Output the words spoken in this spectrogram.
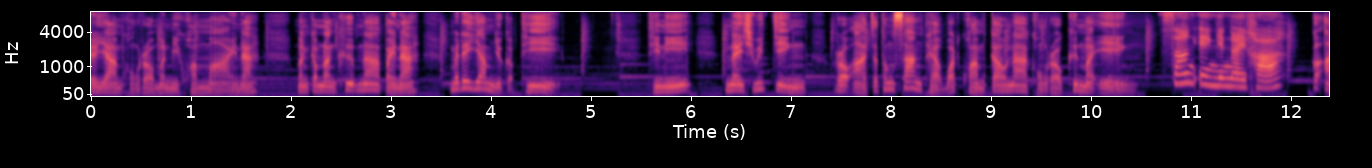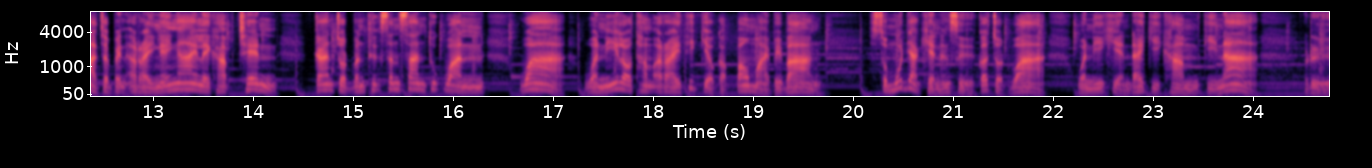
ยายามของเรามันมีความหมายนะ มันกำลังคืบหน้าไปนะ ไม่ได้ย่ำอยู่กับที่ ทีนี้ในชีวิตจริง เราอาจจะต้องสร้างแถววัดความก้าวหน้าของเราขึ้นมาเอง สร้างเองยังไงคะ ก็อาจจะเป็นอะไรง่าย ๆ เลยครับ เช่น การจดบันทึกสั้นๆ ทุกวัน ว่าวันนี้เราทำอะไรที่เกี่ยวกับเป้าหมายไปบ้าง สมมุติอยากเขียนหนังสือก็จดว่า วันนี้เขียนได้กี่คำกี่หน้า หรือ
